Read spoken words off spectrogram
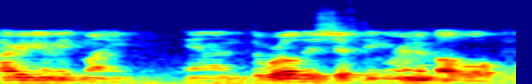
how are you going to make money? And the world is shifting. We're in a bubble,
